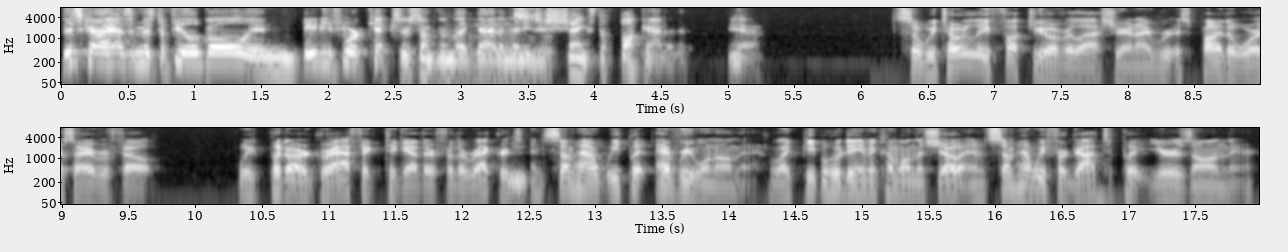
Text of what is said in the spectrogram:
this guy hasn't missed a field goal in 84 kicks or something like that, and then he just shanks the fuck out of it. Yeah. So we totally fucked you over last year, and I it's probably the worst I ever felt. We put our graphic together for the records, mm. and somehow we put everyone on there, like people who didn't even come on the show, and somehow we forgot to put yours on there.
